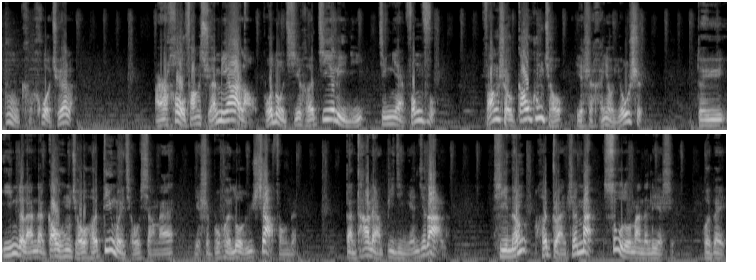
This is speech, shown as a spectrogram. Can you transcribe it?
不可或缺了。而后方玄冥二老博努奇和基耶利尼经验丰富，防守高空球也是很有优势。对于英格兰的高空球和定位球，想来也是不会落于下风的。但他俩毕竟年纪大了。体能和转身慢、速度慢的劣势会被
